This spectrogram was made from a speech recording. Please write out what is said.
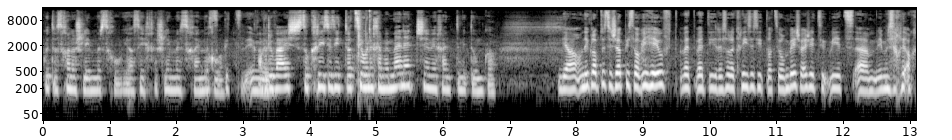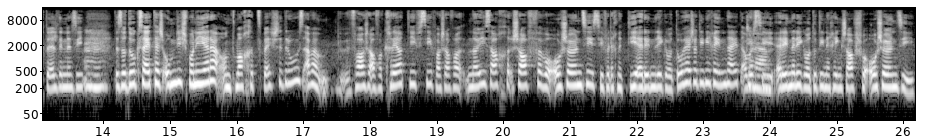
Gut, was kann noch Schlimmeres kommen? Ja, sicher, Schlimmeres kann immer kommen. Aber du weißt, so Krisensituationen können wir managen, wir können damit umgehen. Ja, und ich glaube, das ist etwas, was wie hilft, wenn, wenn du in so einer Krisensituation bist, weißt, jetzt, wie, jetzt, ähm, wie wir so aktuell drin sind, mhm. das, was du gesagt hast, umdisponieren und machen das Beste daraus. Eben, fast einfach kreativ sein, fast einfach neue Sachen schaffen, die auch schön sind. Es sind vielleicht nicht die Erinnerungen, die du hast an deine Kindheit, aber genau. es sind Erinnerungen, die du deinen Kindern schaffst, die auch schön sind.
